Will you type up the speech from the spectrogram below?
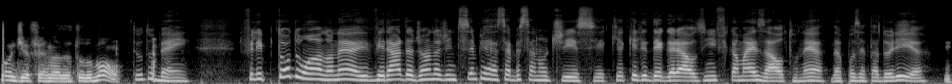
Bom dia, Fernanda, tudo bom? Tudo bem. Felipe, todo ano, né? Virada de ano, a gente sempre recebe essa notícia que aquele degrauzinho fica mais alto, né? Da aposentadoria.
